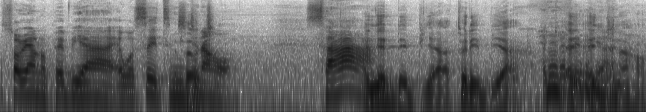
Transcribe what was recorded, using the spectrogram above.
sorry, anɔpɛ biara ɛwɔ sɛ ɛtumi So gyina ch- hɔ. Saa. ɛnyɛ de bia to de bia Ɛtɔ de ɛ- bia. ɛngyina hɔ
